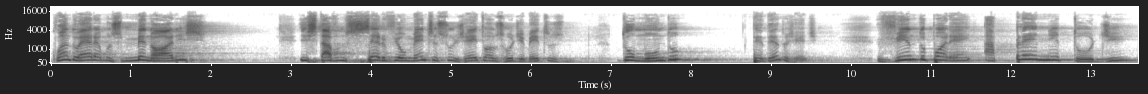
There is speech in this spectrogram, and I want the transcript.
quando éramos menores, estávamos servilmente sujeitos aos rudimentos do mundo, entendendo, gente? Vindo, porém, à plenitude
